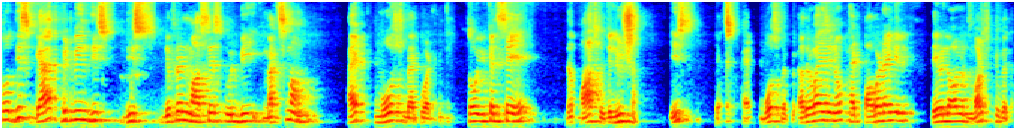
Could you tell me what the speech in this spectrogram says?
So this gap between these, these different masses will be maximum at most backward. So you can say the mass resolution is yes, at most backward. Otherwise, you know, at forward angle, they will all merge together.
